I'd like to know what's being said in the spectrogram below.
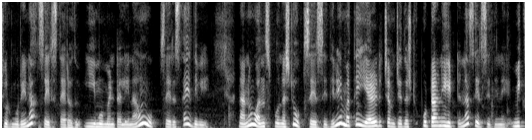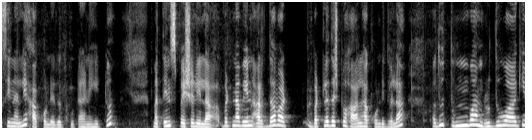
ಚುರುಮುರಿನ ಸೇರಿಸ್ತಾ ಇರೋದು. ಈ ಮೂಮೆಂಟಲ್ಲಿ ನಾವು ಉಪ್ಪು ಸೇರಿಸ್ತಾ ಇದ್ದೀವಿ. ನಾನು ಒಂದು ಸ್ಪೂನಷ್ಟು ಉಪ್ಪು ಸೇರಿಸಿದ್ದೀನಿ, ಮತ್ತು ಎರಡು ಚಮಚದಷ್ಟು ಪುಟಾಣಿ ಹಿಟ್ಟನ್ನು ಸೇರಿಸಿದ್ದೀನಿ. ಮಿಕ್ಸಿನಲ್ಲಿ ಹಾಕ್ಕೊಂಡಿರೋದು ಪುಟಾಣಿ ಹಿಟ್ಟು. ಮತ್ತೇನು ಸ್ಪೆಷಲ್ ಇಲ್ಲ. ಬಟ್ ನಾವೇನು ಅರ್ಧ ವಾಟ್ ಬಟ್ಲದಷ್ಟು ಹಾಲು ಹಾಕ್ಕೊಂಡಿದ್ವಲ್ಲ, ಅದು ತುಂಬ ಮೃದುವಾಗಿ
